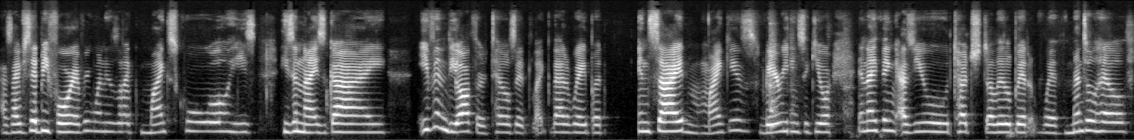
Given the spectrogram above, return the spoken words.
as I've said before, everyone is like Mike's cool. He's he's a nice guy. Even the author tells it like that way, but inside Mike is very insecure. And I think as you touched a little bit with mental health,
